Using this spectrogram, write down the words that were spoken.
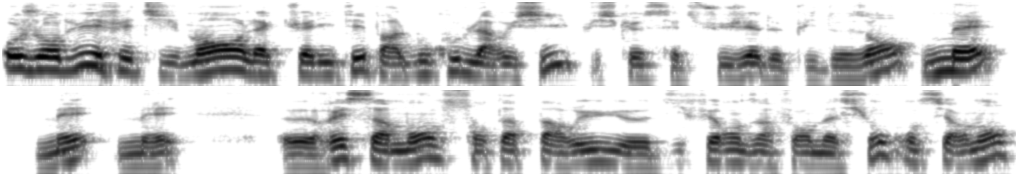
aujourd'hui, effectivement, l'actualité parle beaucoup de la Russie, puisque c'est le sujet depuis deux ans, mais, mais, mais, euh, récemment sont apparues euh, différentes informations concernant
